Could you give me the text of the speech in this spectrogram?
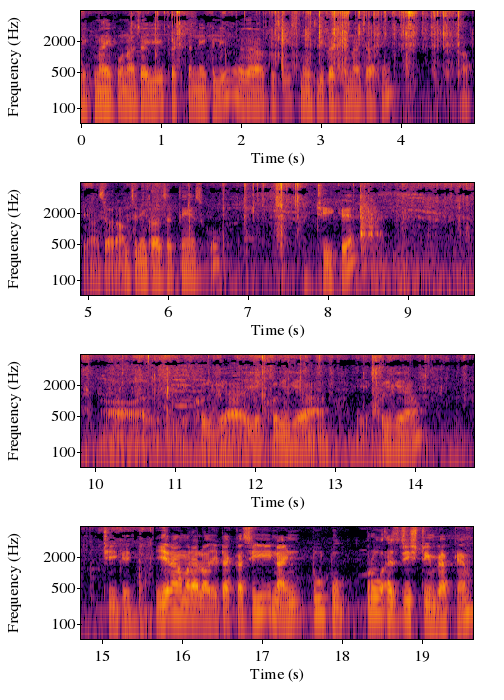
एक नाइफ होना चाहिए कट करने के लिए। अगर आप इसे स्मूथली कट करना चाहते हैं, आप यहाँ से आराम से निकाल सकते हैं इसको। ठीक है। और ये खुल गया, ये खुल गया, ये खुल गया। ठीक है। ये रहा हमारा लॉजिटेक का C nine two two pro H D stream webcam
